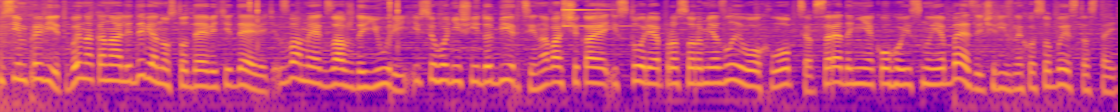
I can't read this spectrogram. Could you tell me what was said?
Усім привіт! Ви на каналі 99,9. З вами, як завжди, Юрій, і в сьогоднішній добірці на вас чекає історія про сором'язливого хлопця, всередині якого існує безліч різних особистостей,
